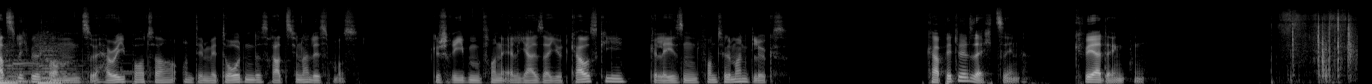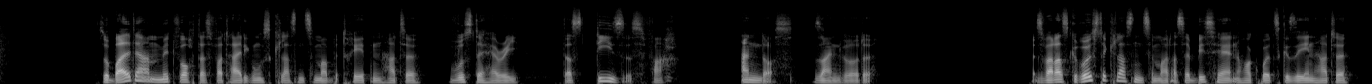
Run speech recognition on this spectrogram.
Herzlich willkommen zu Harry Potter und den Methoden des Rationalismus. Geschrieben von Eliasa Jutkowski, gelesen von Tillmann Glücks. Kapitel 16 Querdenken Sobald er am Mittwoch das Verteidigungsklassenzimmer betreten hatte, wusste Harry, dass dieses Fach anders sein würde. Es war das größte Klassenzimmer, das er bisher in Hogwarts gesehen hatte,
